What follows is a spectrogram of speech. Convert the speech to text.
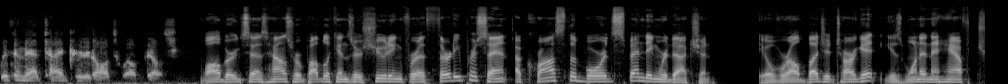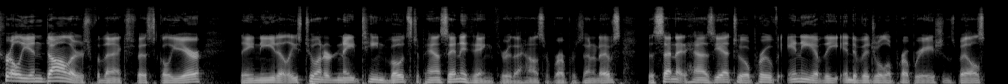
within that time period all 12 bills. Walberg says House Republicans are shooting for a 30% across the board spending reduction. The overall budget target is $1.5 trillion for the next fiscal year. They need at least 218 votes to pass anything through the House of Representatives. The Senate has yet to approve any of the individual appropriations bills.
